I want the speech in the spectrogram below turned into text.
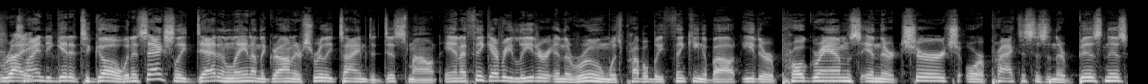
Right. trying to get it to go when it's actually dead and laying on the ground it's really time to dismount and i think every leader in the room was probably thinking about either programs in their church or practices in their business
